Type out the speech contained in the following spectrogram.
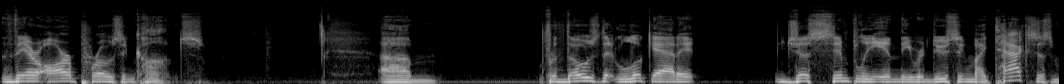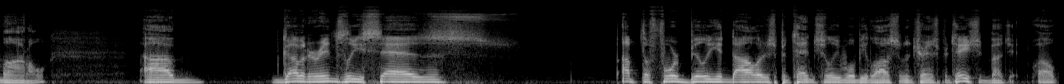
there are pros and cons. Um, for those that look at it just simply in the reducing my taxes model, um, Governor Inslee says up to $4 billion potentially will be lost from the transportation budget. Well,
